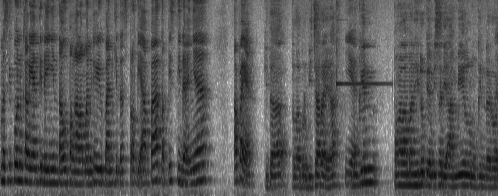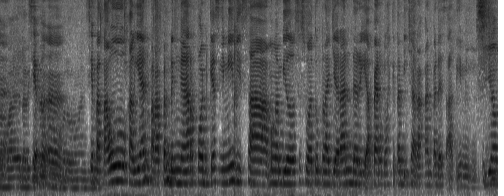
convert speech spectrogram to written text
Meskipun kalian tidak ingin tahu pengalaman kehidupan kita seperti apa, tapi setidaknya apa ya? kita telah berbicara ya. Iya. Mungkin pengalaman hidup yang bisa diambil mungkin dari orang lain, dari Siapa, kita eh, kepada orang lain. siapa tahu kalian para pendengar podcast ini bisa mengambil sesuatu pelajaran dari apa yang telah kita bicarakan pada saat ini. Siap,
